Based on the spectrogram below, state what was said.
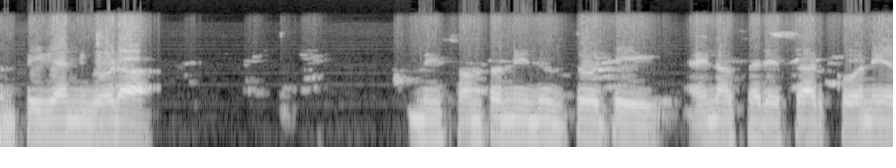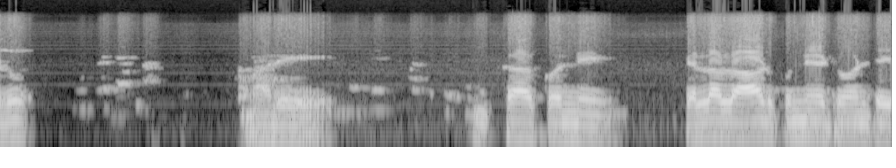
ఎంపీ గారిని కూడా మీ సొంత నిధులతోటి అయినా సరే సార్ కోనేరు మరి ఇంకా కొన్ని పిల్లలు ఆడుకునేటువంటి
